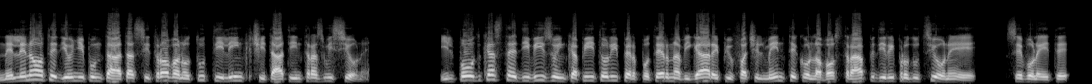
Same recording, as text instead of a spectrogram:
Nelle note di ogni puntata si trovano tutti i link citati in trasmissione. Il podcast è diviso in capitoli per poter navigare più facilmente con la vostra app di riproduzione e, se volete,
